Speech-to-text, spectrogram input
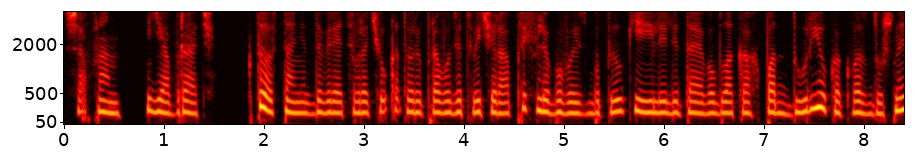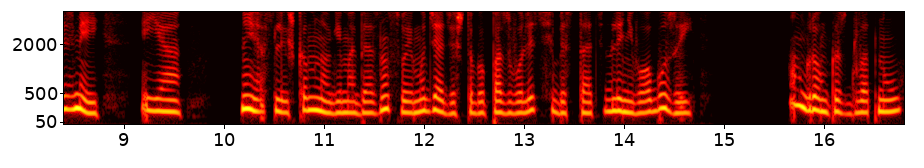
Шафран, я врач. Кто станет доверять врачу, который проводит вечера, прихлебывая из бутылки или летая в облаках под дурью, как воздушный змей? Я... Я слишком многим обязан своему дяде, чтобы позволить себе стать для него обузой. Он громко сглотнул,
